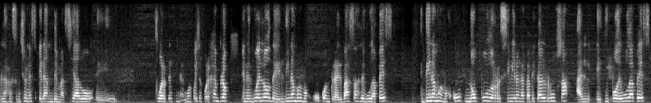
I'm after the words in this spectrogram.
las restricciones eran demasiado fuertes en algunos países. Por ejemplo, en el duelo del Dinamo de Moscú contra el Basas de Budapest, Dinamo de Moscú no pudo recibir en la capital rusa al equipo de Budapest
